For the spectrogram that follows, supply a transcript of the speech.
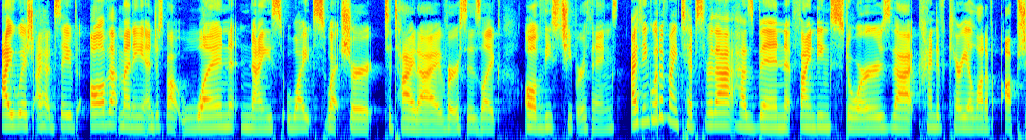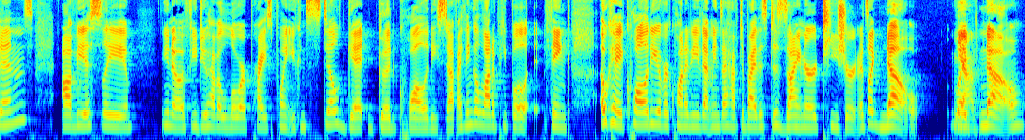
I wish I had saved all of that money and just bought one nice white sweatshirt to tie dye versus like all of these cheaper things. I think one of my tips for that has been finding stores that kind of carry a lot of options. Obviously, you know, if you do have a lower price point, you can still get good quality stuff. I think a lot of people think, okay, quality over quantity, that means I have to buy this designer t shirt. And it's like, no, like, Yeah. no.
